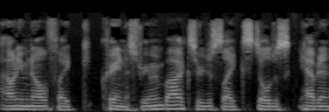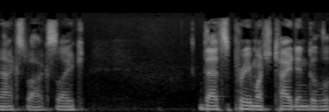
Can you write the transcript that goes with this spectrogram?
I don't even know if like creating a streaming box or just like still just having an Xbox. Like that's pretty much tied into the,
